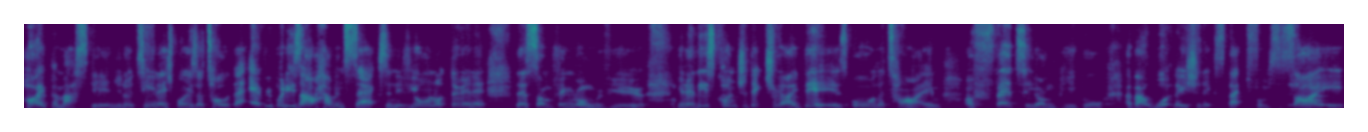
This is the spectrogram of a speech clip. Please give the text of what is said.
hyper masculine you know teenage boys are told that everybody's out having sex and if you're not doing it there's something wrong with you. You know these contradictory ideas all the time are fed to young people about what they should expect expect from society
